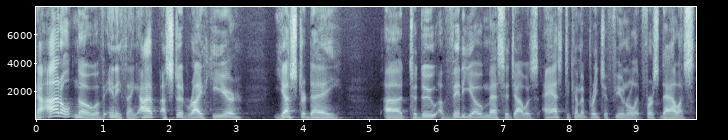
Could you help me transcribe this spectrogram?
Now, I don't know of anything. I, I stood right here yesterday uh, to do a video message. I was asked to come and preach a funeral at First Dallas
